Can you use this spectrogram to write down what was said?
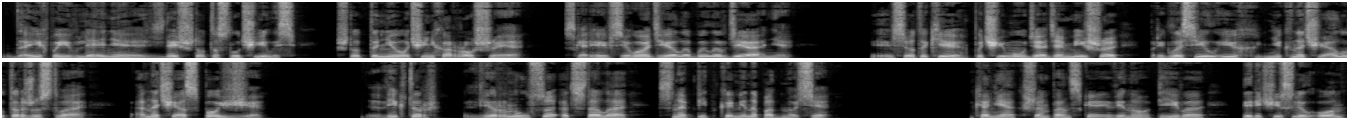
До их появления здесь что-то случилось, что-то не очень хорошее. Скорее всего, дело было в Диане. И все-таки почему дядя Миша пригласил их не к началу торжества, а на час позже? Виктор вернулся от стола с напитками на подносе. Коньяк, шампанское, вино, пиво, — перечислил он.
